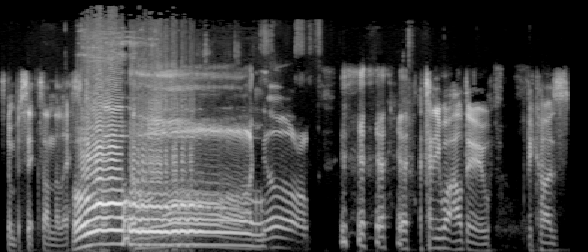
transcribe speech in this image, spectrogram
It's number six on the list. Oh, no. I tell you what I'll do because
